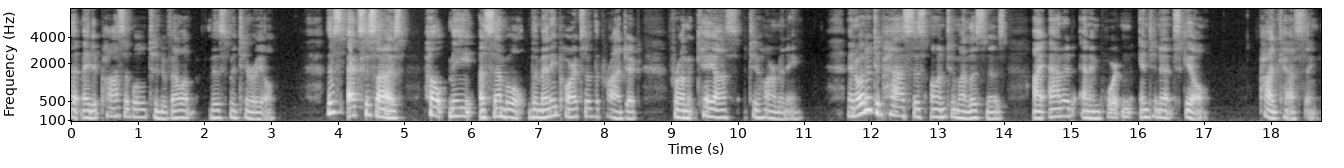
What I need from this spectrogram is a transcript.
that made it possible to develop this material. This exercise helped me assemble the many parts of the project from chaos to harmony. In order to pass this on to my listeners, I added an important internet skill podcasting.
